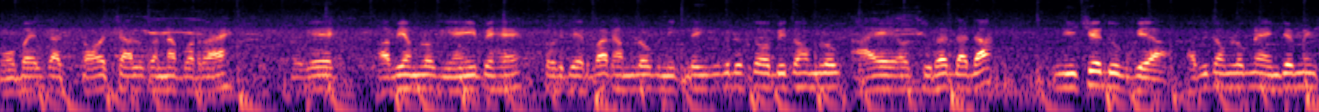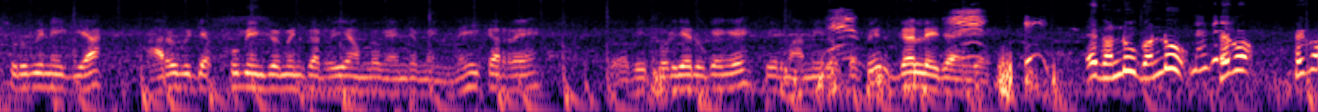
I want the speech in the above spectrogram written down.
मोबाइल का टॉर्च चालू करना पड़ रहा है। क्योंकि तो अभी हम लोग यहीं पे हैं, थोड़ी देर बाद हम लोग निकलेंगे, क्योंकि दोस्तों, अभी तो हम लोग आए और सूरज दादा नीचे डूब गया। अभी तो हम लोग ने एंजॉयमेंट शुरू भी नहीं किया। आरू बिटिया खूब एंजॉयमेंट कर रही है, हम लोग एंजॉयमेंट नहीं कर रहे हैं। तो अभी थोड़ी देर रुकेंगे फिर मामी लोग को फिर घर ले जाएँगे। ए गंडू गंडू फेंको फेंको।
